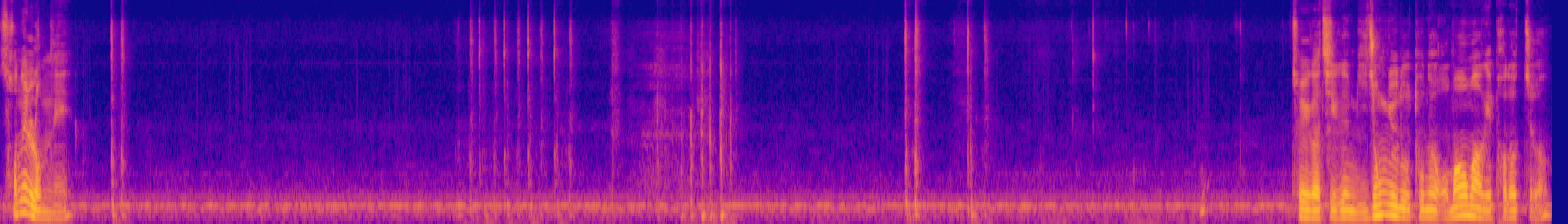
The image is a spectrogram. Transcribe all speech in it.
선을 넘네. 저희가 지금 이정료도 돈을 어마어마하게 벌었죠.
